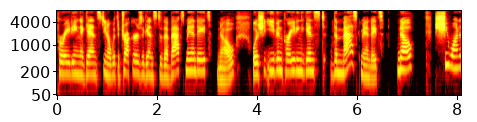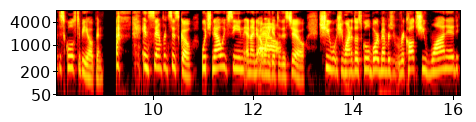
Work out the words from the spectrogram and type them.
parading against, you know, with the truckers against the vax mandates? No. Was she even parading against the mask mandates? No. She wanted the schools to be open. in San Francisco, which now we've seen, and I, know I want to get to this too. She she wanted those school board members recalled. She wanted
